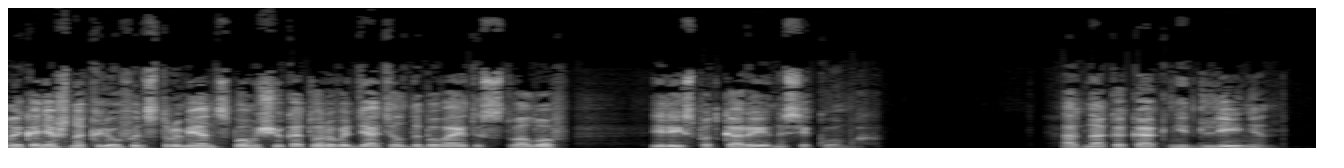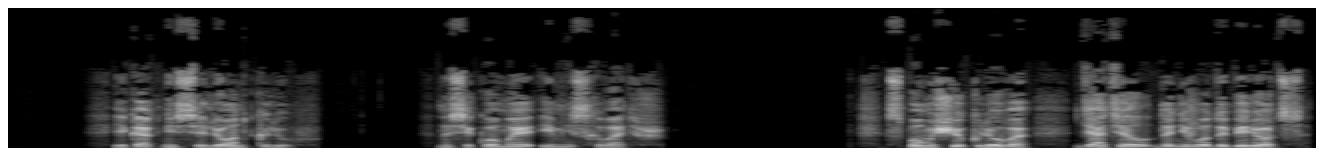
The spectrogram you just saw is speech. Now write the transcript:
Ну и, конечно, клюв — инструмент, с помощью которого дятел добывает из стволов или из-под коры насекомых. Однако как ни длинен и как ни силен клюв, насекомое им не схватишь. С помощью клюва дятел до него доберется,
